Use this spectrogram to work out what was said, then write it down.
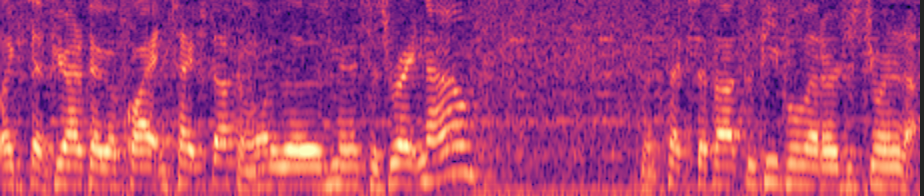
like I said, periodically I go quiet and type stuff, and one of those minutes is right now. I'm gonna type stuff out to the people that are just joining up.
